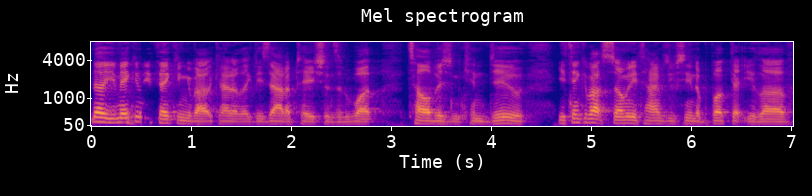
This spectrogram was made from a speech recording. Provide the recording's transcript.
No, you're making me thinking about kind of like these adaptations and what television can do. You think about so many times you've seen a book that you love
